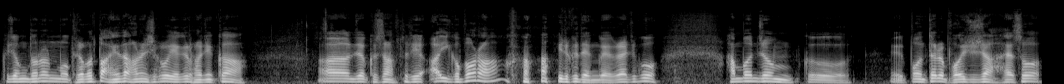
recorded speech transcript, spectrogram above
그 정도는 뭐 별것도 아니다 하는 식으로 얘기를 하니까 아 이제 그 사람들이 아 이거 봐라 이렇게 된 거예요. 그래가지고 한번 좀그 본때를 보여주자 해서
